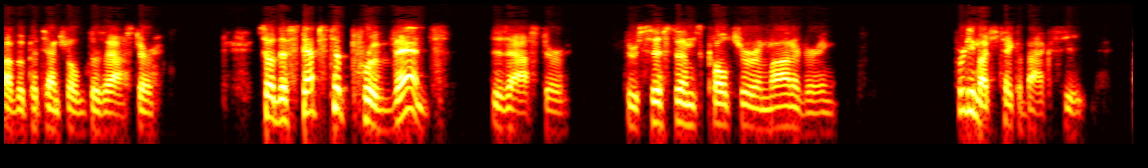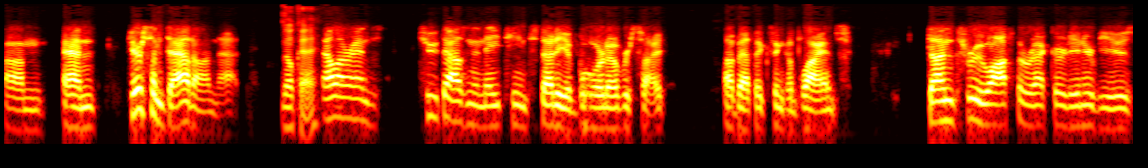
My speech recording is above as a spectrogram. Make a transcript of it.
of a potential disaster. So the steps to prevent disaster through systems, culture, and monitoring pretty much take a back seat. Um, and here's some data on that. Okay. LRN's 2018 study of board oversight of ethics and compliance, done through off the record interviews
